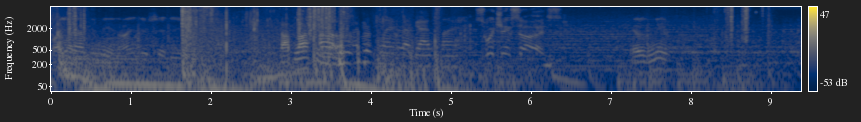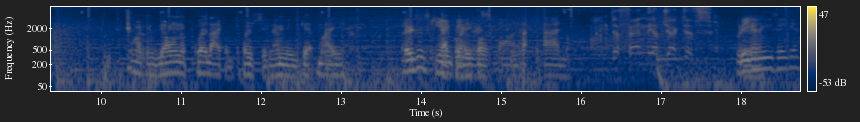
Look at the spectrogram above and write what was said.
Why you snapping me? I ain't do shit to you. Stop laughing. Uh, whoever planted that gas mine. Switching sides. It was me. Like, if y'all wanna play like a pussy, let me get my. They're just camping in their rifle. spawn. God. Defend the objectives. What are you Yeah. gonna use again?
